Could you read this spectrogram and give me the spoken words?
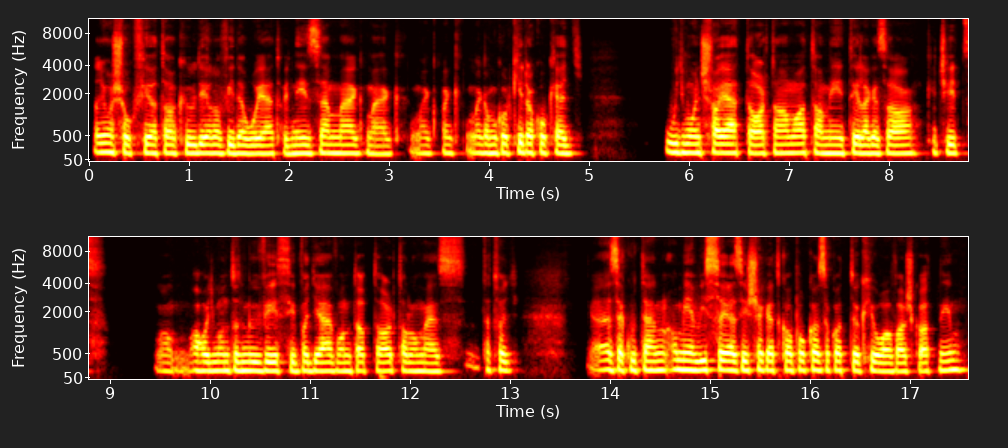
nagyon sok fiatal küldi el a videóját, hogy nézzem meg, meg, meg, meg, meg amikor kirakok egy úgymond saját tartalmat, ami tényleg ez a kicsit, ahogy mondtad, művészi vagy elvontabb tartalom, ez, tehát hogy ezek után amilyen visszajelzéseket kapok, azokat tök jó olvasgatni.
